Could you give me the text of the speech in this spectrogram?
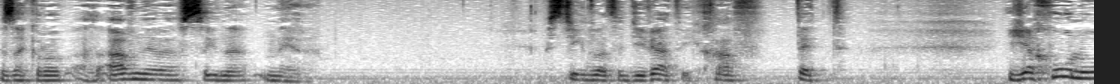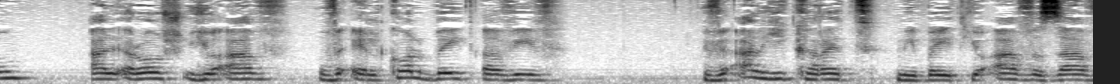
за кровь Авнера, сына Нера. Стих 29, Хав Тет. Яхулу аль рош Йоав в эль кол бейт авив ואל ייכרת מבית יואב זב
